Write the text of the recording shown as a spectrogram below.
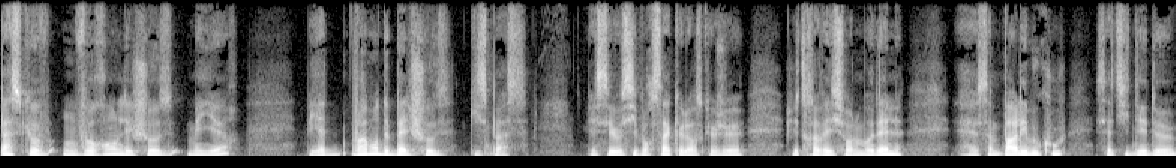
parce qu'on veut rendre les choses meilleures, il y a vraiment de belles choses qui se passent. Et c'est aussi pour ça que lorsque j'ai travaillé sur le modèle, euh, ça me parlait beaucoup, cette idée de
